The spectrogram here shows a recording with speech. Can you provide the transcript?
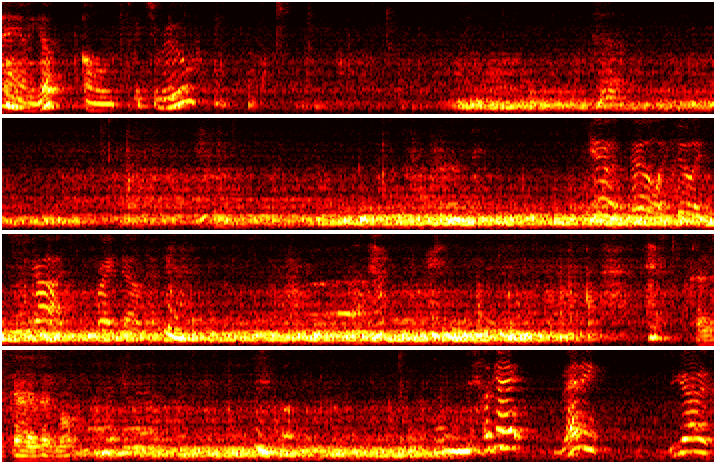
There we go. Old switcheroo. You two are just great down Can just go a bit more. Okay, ready. there. You got it.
